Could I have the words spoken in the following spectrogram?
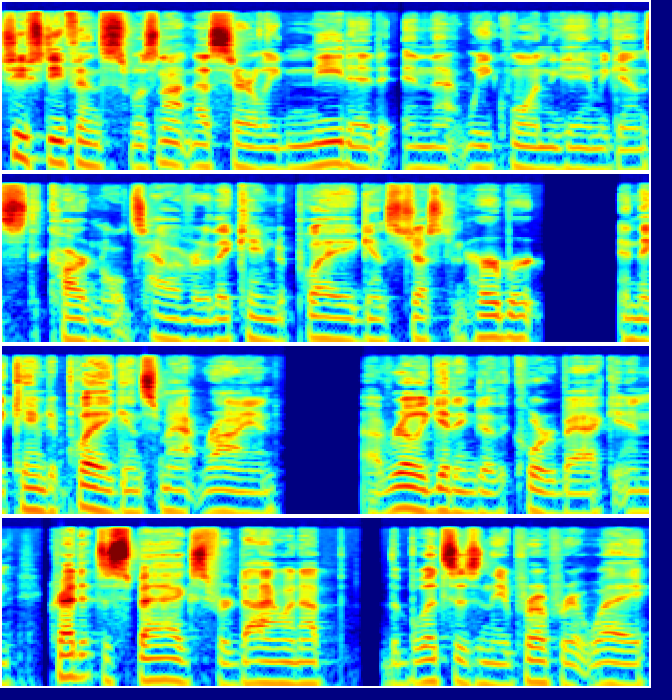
Chiefs defense was not necessarily needed in that week one game against the Cardinals. However, they came to play against Justin Herbert and they came to play against Matt Ryan, uh, really getting to the quarterback. And credit to Spags for dialing up the blitzes in the appropriate way.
